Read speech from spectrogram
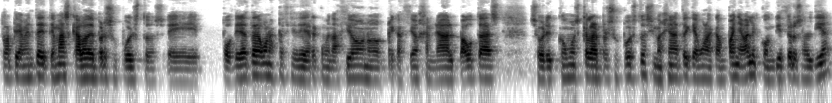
rápidamente de temas escalado de presupuestos. Eh, ¿Podrías dar alguna especie de recomendación o explicación general, pautas sobre cómo escalar presupuestos? Imagínate que hago una campaña, ¿vale? Con 10 euros al día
